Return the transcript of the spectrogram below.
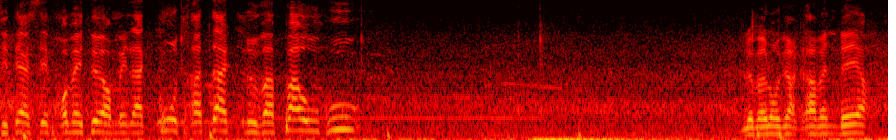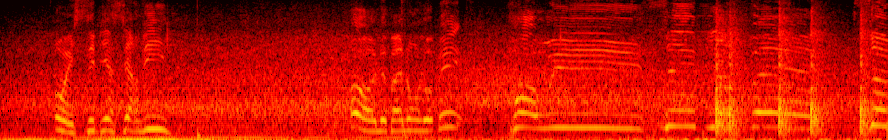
C'était assez prometteur, mais la contre-attaque ne va pas au bout. Le ballon vers Gravenberg. Oh, et c'est bien servi. Oh, le ballon lobé. Oh oui, c'est bien fait. Ce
